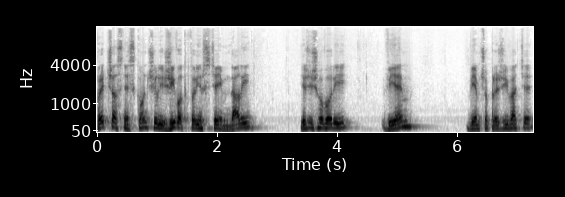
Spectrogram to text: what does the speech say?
predčasne skončili život, ktorým ste im dali, Ježiš hovorí, viem, viem, čo prežívate,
